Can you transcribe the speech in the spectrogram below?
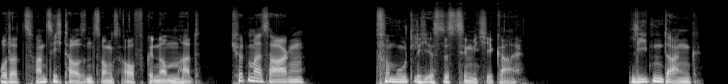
oder 20.000 Songs aufgenommen hat, ich würde mal sagen, vermutlich ist es ziemlich egal. Lieben Dank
